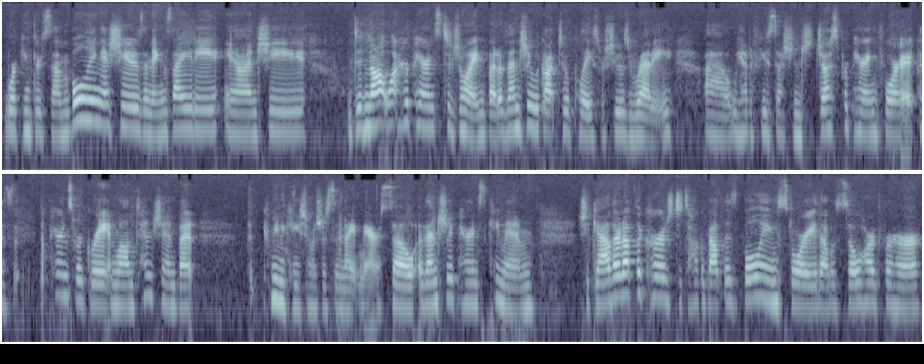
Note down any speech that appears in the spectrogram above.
working through some bullying issues and anxiety, and she did not want her parents to join, but eventually we got to a place where she was ready. Uh, we had a few sessions just preparing for it because the parents were great and well intentioned, but the communication was just a nightmare. So eventually, parents came in. she gathered up the courage to talk about this bullying story that was so hard for her.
